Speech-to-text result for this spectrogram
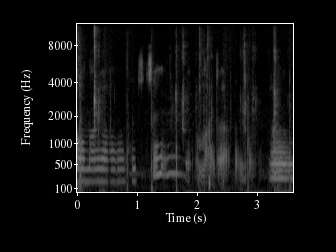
Oh my god, what's it? Oh my god. No.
